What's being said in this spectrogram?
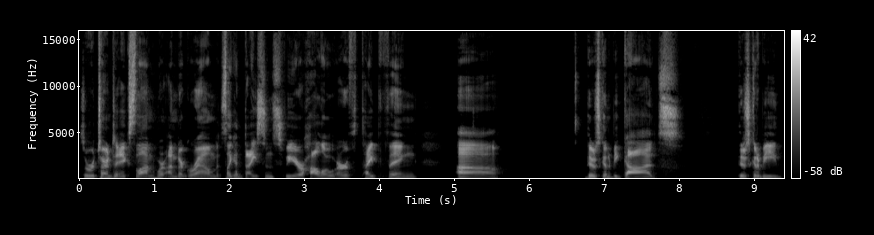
So return to Ixalan. We're underground. It's like a Dyson sphere, Hollow Earth type thing. Uh, there's going to be gods. There's going to be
